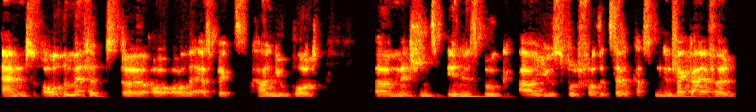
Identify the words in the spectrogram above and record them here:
And all the methods uh, or all the aspects Cal Newport uh, mentions in his book are useful for the Zettelkasten. In fact, I have a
